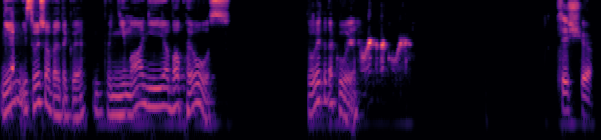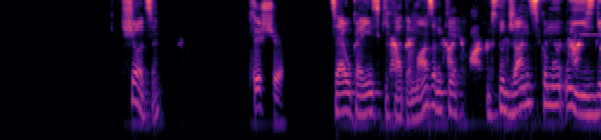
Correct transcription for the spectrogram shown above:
Не, не слышал про такое? Внимание, вопрос. Кто это такое? Це що? Що це? Це що? Це українські хати-мазанки в Суджанському уїзді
